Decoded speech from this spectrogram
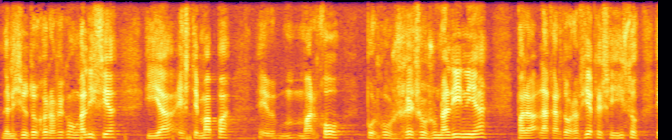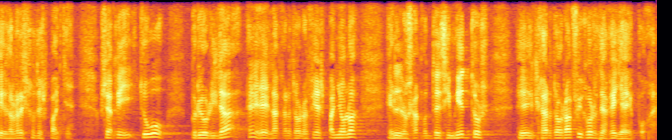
del Instituto Geográfico en Galicia y ya este mapa eh, marcó pues, eso es una línea para la cartografía que se hizo en el resto de España. O sea que tuvo prioridad eh, la cartografía española en los acontecimientos cartográficos de aquella época.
